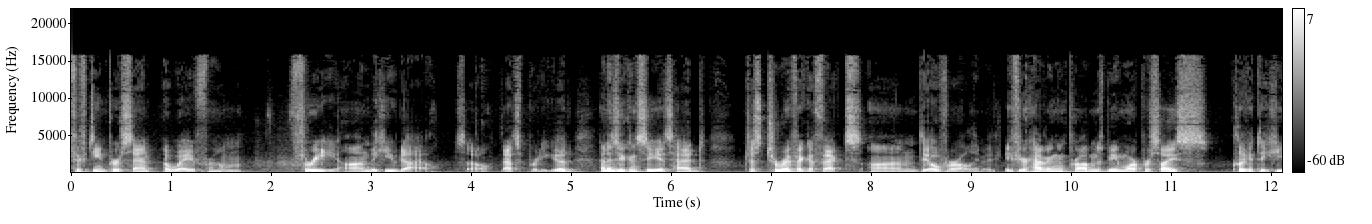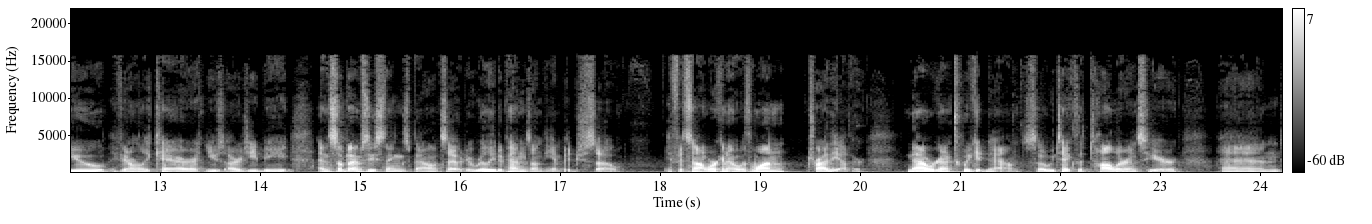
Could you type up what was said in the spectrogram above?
15% away from 3 on the hue dial. So that's pretty good. And as you can see, it's had just terrific effects on the overall image. If you're having problems being more precise, click it to hue. If you don't really care, use RGB. And sometimes these things balance out. It really depends on the image. So if it's not working out with one, try the other. Now we're going to tweak it down. So we take the tolerance here and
